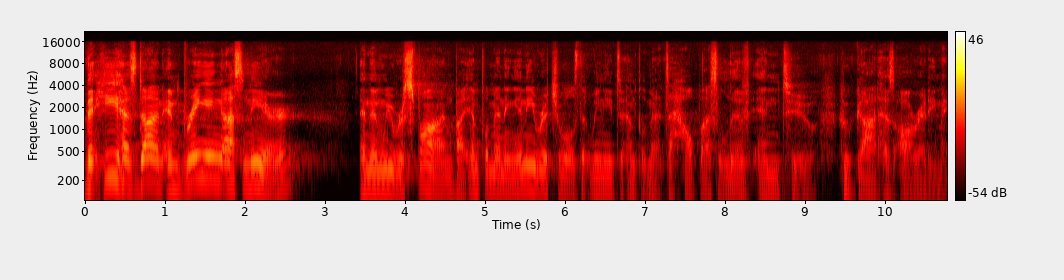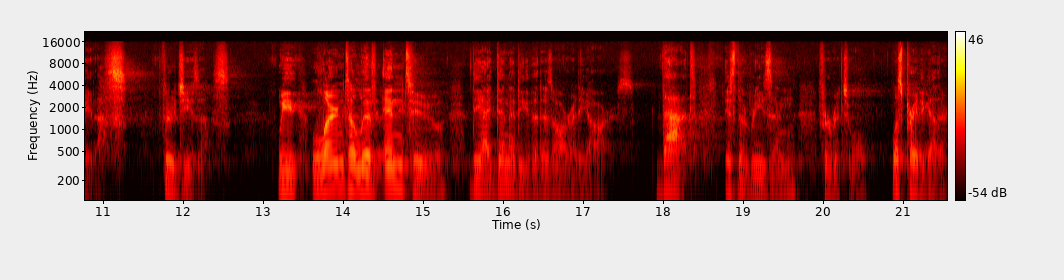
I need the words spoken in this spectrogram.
that he has done in bringing us near. And then we respond by implementing any rituals that we need to implement to help us live into who God has already made us through Jesus. We learn to live into the identity that is already ours. That is the reason for ritual. Let's pray together.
